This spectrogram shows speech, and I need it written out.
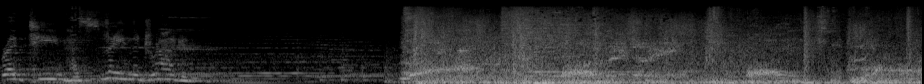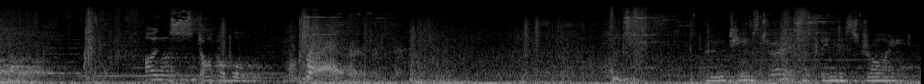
Red team has slain the dragon. Unstoppable. Blue team's turret has been destroyed.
